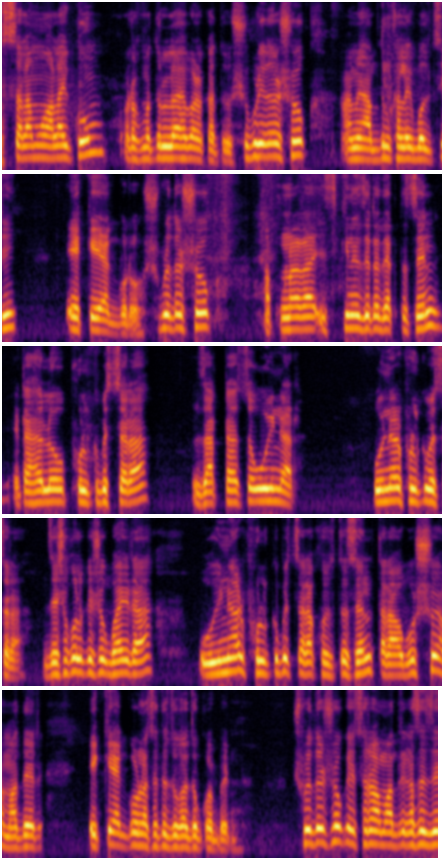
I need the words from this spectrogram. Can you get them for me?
আসসালামু আলাইকুম রহমতুল্লাহ বারকাতু সুপ্রিয় দর্শক, আমি আব্দুল খালেক বলছি এ কে একগরো সুপ্রিয় দর্শক, আপনারা স্ক্রিনে যেটা দেখতেছেন, এটা হলো ফুলকপির চারা, যারটা হচ্ছে উইনার। উইনার ফুলকপির চারা। যে সকল কৃষক ভাইরা উইনার ফুলকপির চারা খুঁজতেছেন, তারা অবশ্যই আমাদের একে একগরোর সাথে যোগাযোগ করবেন। সুপ্রিয় দর্শক, এছাড়াও আমাদের কাছে যে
